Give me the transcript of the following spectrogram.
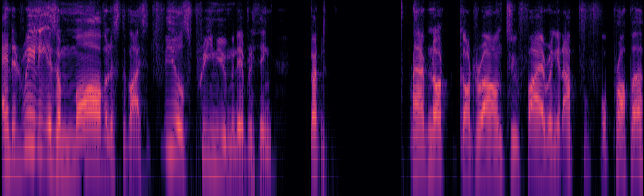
and it really is a marvelous device. It feels premium and everything, but I have not got around to firing it up for, for proper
